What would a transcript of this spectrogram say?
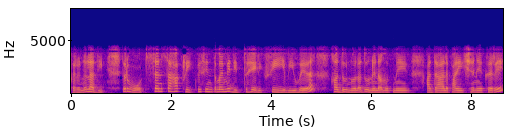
කරන ලදී. ඒතර වොට්සන් සහ ක්‍රික් විසින් තමයි මේ ද්විත්ව හෙලික්සීය ව්‍යුහය හඳුන්වලා දුන්නේ. නමුත් මේ අදාළ පරීක්ෂණය කරේ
